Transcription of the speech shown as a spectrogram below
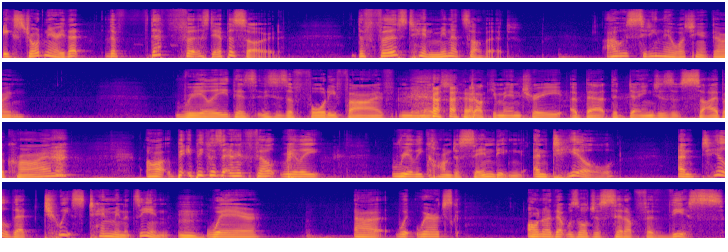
extraordinary. That the that first episode, the first ten minutes of it, I was sitting there watching it, going, "Really? There's this is a forty five minute documentary about the dangers of cybercrime." Oh, because and it felt really, really condescending until, until that twist ten minutes in, where, uh, where I just, oh no, that was all just set up for this,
